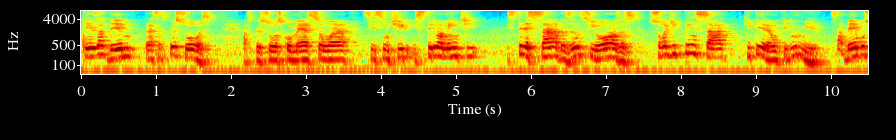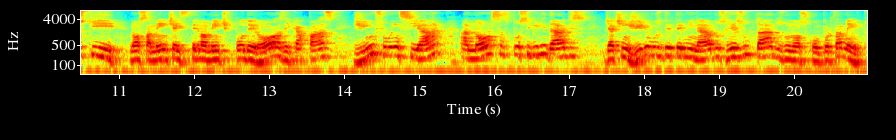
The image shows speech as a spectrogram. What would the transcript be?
pesadelo para essas pessoas. As pessoas começam a se sentir extremamente estressadas, ansiosas, só de pensar que terão que dormir. Sabemos que nossa mente é extremamente poderosa e capaz de influenciar as nossas possibilidades de atingirmos determinados resultados no nosso comportamento.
